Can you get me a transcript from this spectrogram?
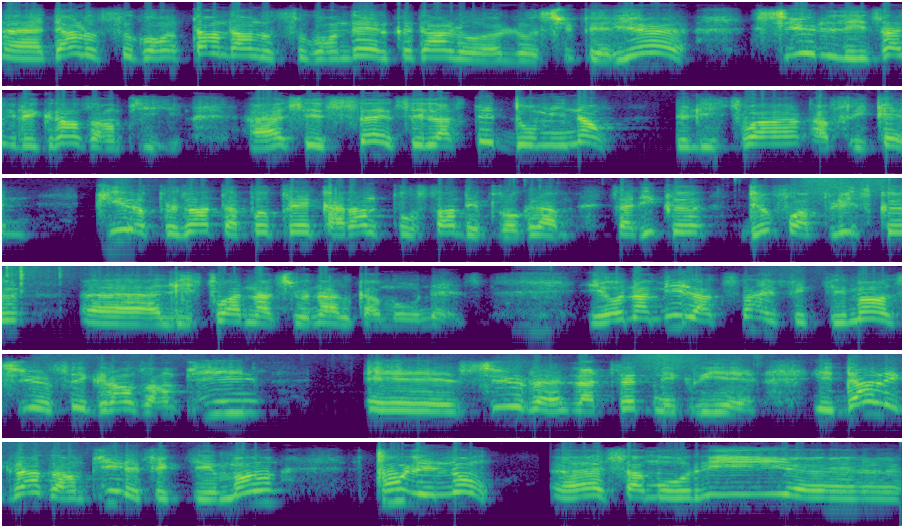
euh, dans le second tant dans le secondaire que dans le, le supérieur, sur les, les grands empires. Hein, c'est l'aspect dominant de l'histoire africaine, qui représente à peu près 40% des programmes, c'est-à-dire que deux fois plus que euh, l'histoire nationale camerounaise. Et on a mis l'accent effectivement sur ces grands empires et sur la, la traite négrière. Et dans les grands empires, effectivement, tous les noms, hein, Samori, euh,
